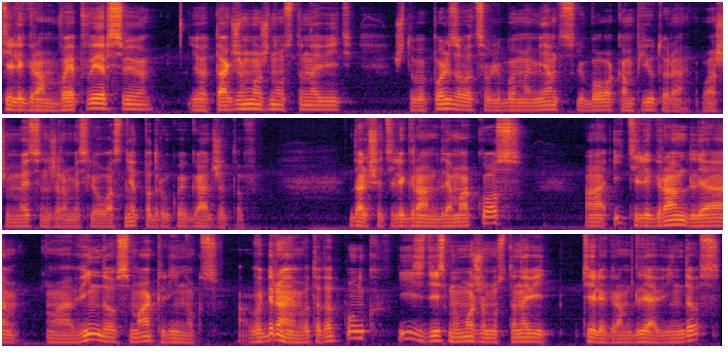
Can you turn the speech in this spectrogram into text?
Telegram веб-версию. Ее также можно установить, чтобы пользоваться в любой момент с любого компьютера вашим мессенджером, если у вас нет под рукой гаджетов. Дальше Telegram для macOS а, и Telegram для а, Windows, Mac, Linux. Выбираем вот этот пункт и здесь мы можем установить Telegram для Windows,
